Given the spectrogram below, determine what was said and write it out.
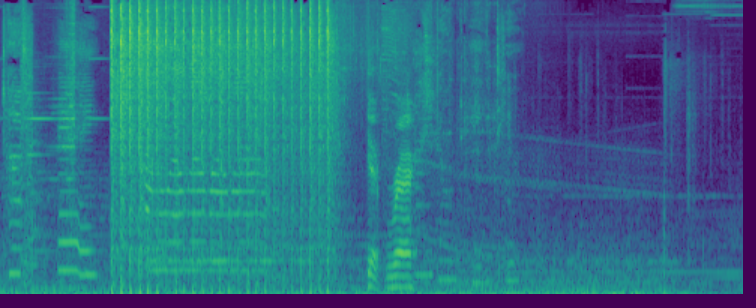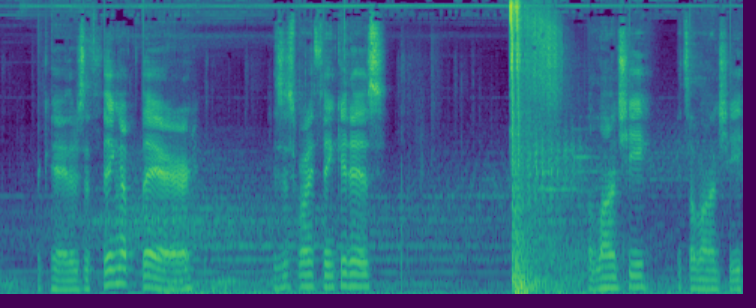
Ta- hey. Get wrecked. Okay, there's a thing up there. Is this what I think it is? A launchy? It's a launchy.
